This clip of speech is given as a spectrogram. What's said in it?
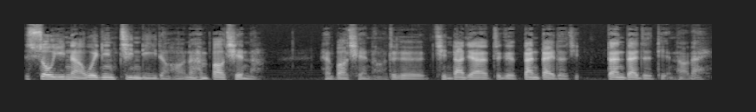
收音呢，我已经尽力了哈，那很抱歉呐，很抱歉哈，这个请大家这个担待着担待着点哈，来。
